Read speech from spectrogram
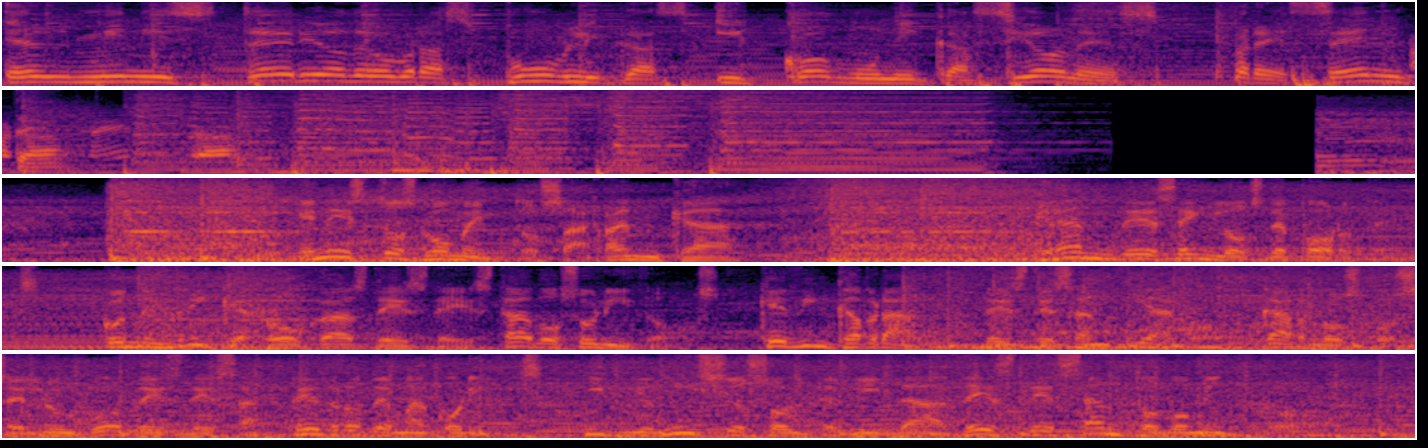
El Ministerio de Obras Públicas y Comunicaciones presenta. En estos momentos arranca Grandes en los Deportes, con Enrique Rojas desde Estados Unidos, Kevin Cabral desde Santiago, Carlos José Lugo desde San Pedro de Macorís y Dionisio Soltevila desde Santo Domingo.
